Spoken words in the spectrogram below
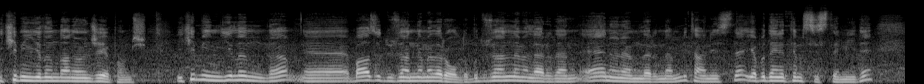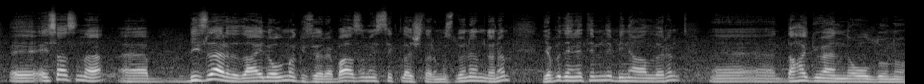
2000 yılından önce yapılmış. 2000 yılında e, bazı düzenlemeler oldu. Bu düzenlemelerden en önemlilerinden bir tanesi de yapı denetim sistemiydi. E, Esasında e, bizler de dahil olmak üzere bazı meslektaşlarımız dönem dönem yapı denetimli binaların e, daha güvenli olduğunu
